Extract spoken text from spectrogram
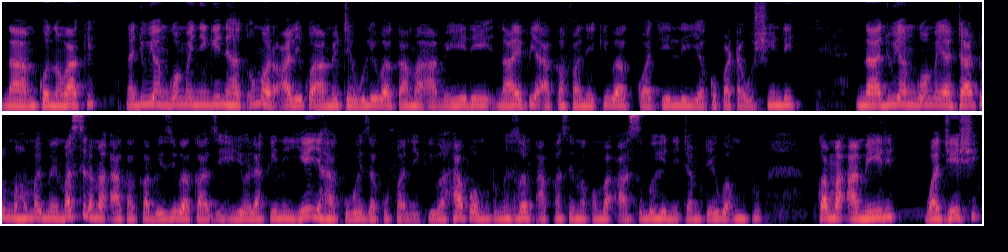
na mkono wake. Na juu ya ngome nyingine hat umar alikuwa ameteuliwa kama amiri naye pia akafanikiwa kwa ajili ya kupata ushindi na juu ya ngome ya tatu muhammad bin maslama akakabiziwa kazi hiyo lakini yeye hakuweza kufanikiwa. Hapo mtume saa akasema kwamba asubuhi nitamteua mtu kama amiri wa jeshi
